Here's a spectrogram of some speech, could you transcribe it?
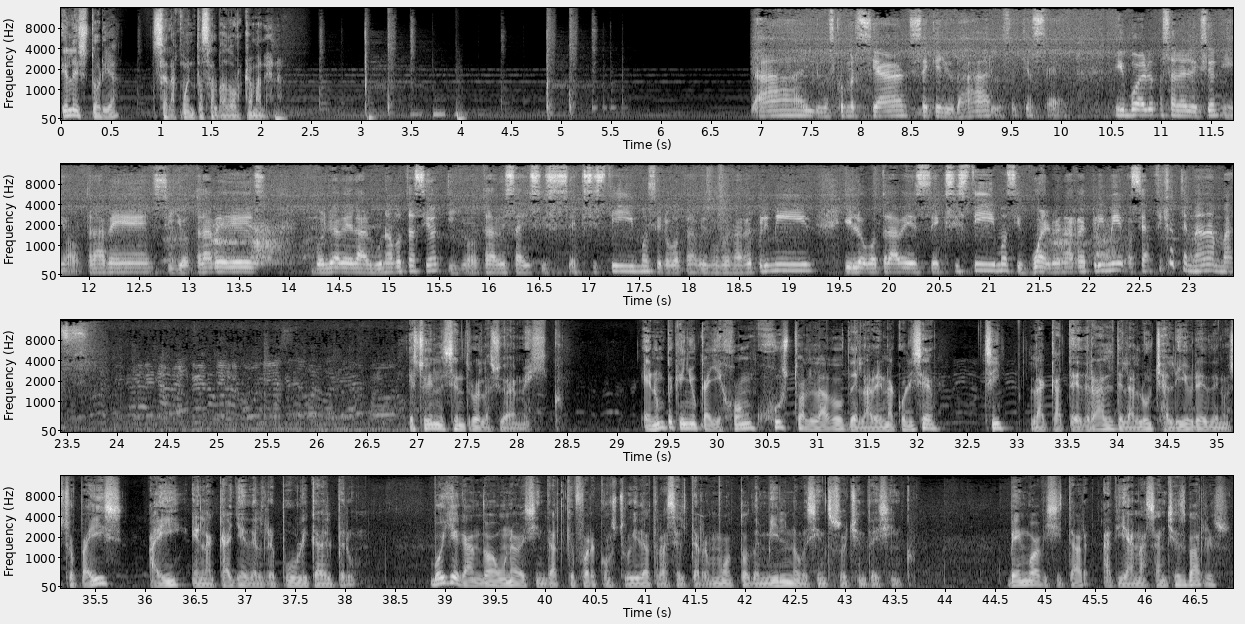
y la historia se la cuenta Salvador Camarena. Ay, los comerciantes, hay que ayudarlos, hay que hacer y vuelve a pasar la elección y otra vez, y otra vez, vuelve a haber alguna votación y otra vez ahí existimos y luego otra vez vuelven a reprimir y luego otra vez existimos y vuelven a reprimir. O sea, fíjate nada más. Estoy en el centro de la Ciudad de México, en un pequeño callejón justo al lado de la Arena Coliseo. Sí, la catedral de la lucha libre de nuestro país, ahí en la calle del República del Perú. Voy llegando a una vecindad que fue reconstruida tras el terremoto de 1985. Vengo a visitar a Diana Sánchez Barrios,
